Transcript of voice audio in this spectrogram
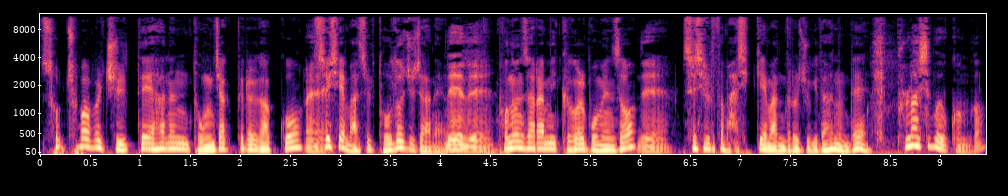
소- 초밥을 줄 때 하는 동작들을 갖고 네. 스시의 맛을 돋워주잖아요. 네네. 보는 사람이 그걸 보면서 네. 스시를 더 맛있게 만들어주기도 하는데 플라시보 효과인가?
